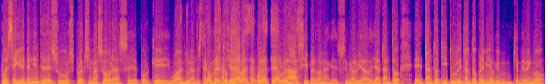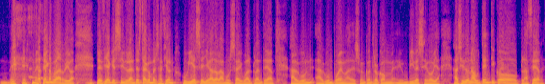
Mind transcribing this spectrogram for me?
Pues seguiré pendiente de sus próximas obras, eh, porque igual durante esta conversación... Tú acuérdate, Alberto. Ah, sí, perdona, que se me ha olvidado ya tanto, eh, tanto título y tanto premio que, me vengo me, vengo arriba. Decía que si durante esta conversación hubiese llegado a la musa, igual plantea algún, algún poema de su encuentro con eh, Vive Segovia. Ha sido un auténtico placer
